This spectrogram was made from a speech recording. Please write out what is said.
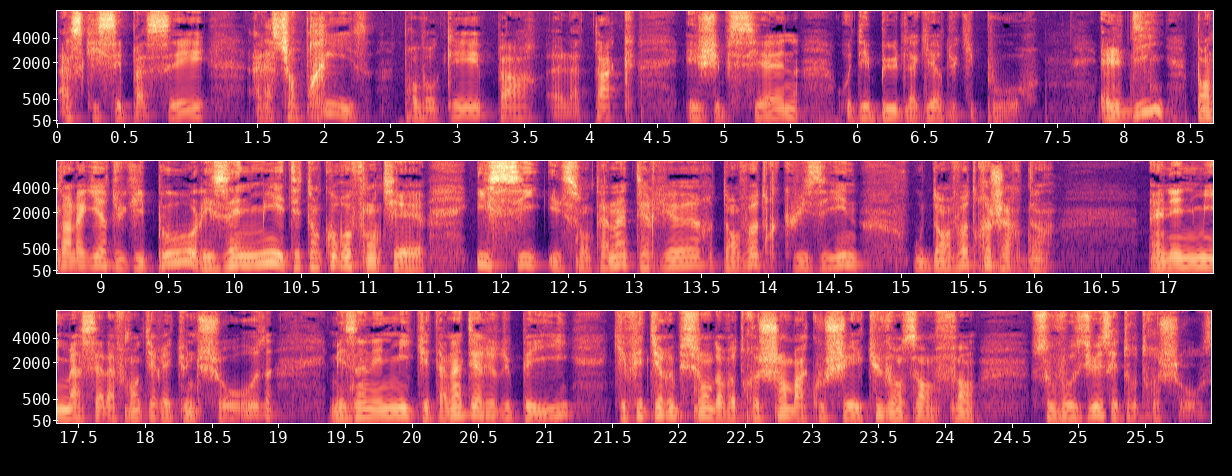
à ce qui s'est passé, à la surprise provoquée par l'attaque égyptienne au début de la guerre du Kippour. Elle dit, pendant la guerre du Kippour, les ennemis étaient encore aux frontières. Ici, ils sont à l'intérieur, dans votre cuisine ou dans votre jardin. Un ennemi massé à la frontière est une chose, mais un ennemi qui est à l'intérieur du pays, qui fait irruption dans votre chambre à coucher et tue vos enfants sous vos yeux, c'est autre chose.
